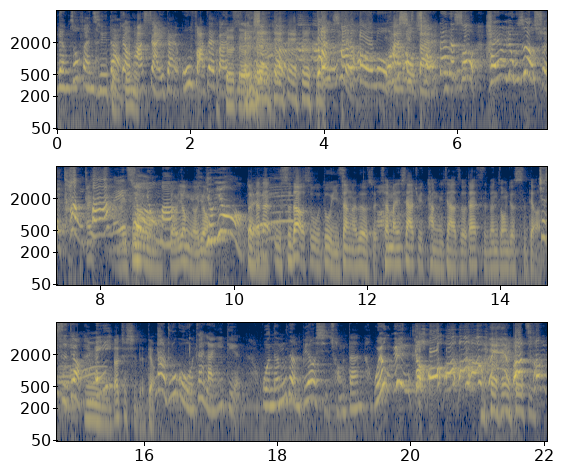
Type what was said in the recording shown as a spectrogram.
两周繁殖一代，让它下一代无法再繁殖，真的断了它的后路。我们洗床单的时候还要用热水烫它，没错，有用吗？有用有用有用。对，大概五十到十五度以上的热水，承满下去烫一下之后，大概十分钟就死掉了，就死掉。哎，那就洗得掉。那如果我再懒一点，我能不能不要洗床单，我用熨斗把床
